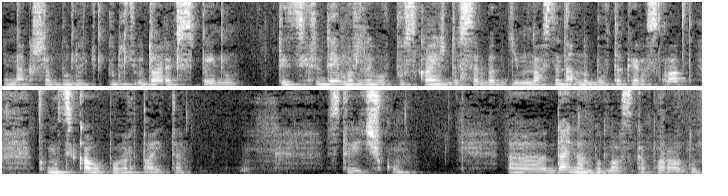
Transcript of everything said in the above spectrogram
Інакше будуть, будуть удари в спину. Ти цих людей, можливо, впускаєш до себе в дім. У нас недавно був такий розклад. Кому цікаво, погортайте стрічку. Е, дай нам, будь ласка, пораду.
